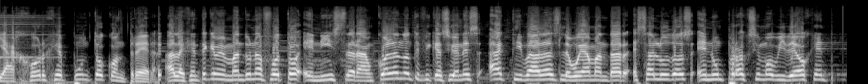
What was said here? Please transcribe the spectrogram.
y a Jorge.contreras. A la gente que me manda una foto en Instagram con las notificaciones activadas, le voy a mandar saludos en un próximo video, gente.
